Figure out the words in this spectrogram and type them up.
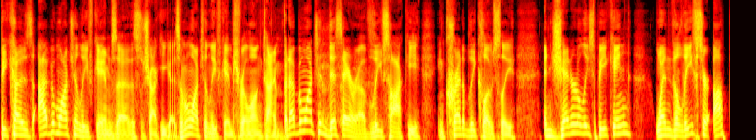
because I've been watching Leaf games. Uh, this will shock you guys. I've been watching Leaf games for a long time, but I've been watching this era of Leafs hockey incredibly closely. And generally speaking, when the Leafs are up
